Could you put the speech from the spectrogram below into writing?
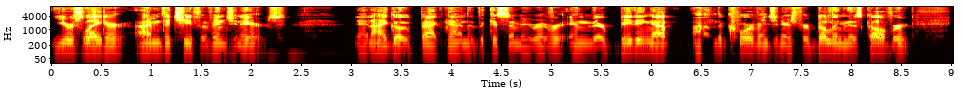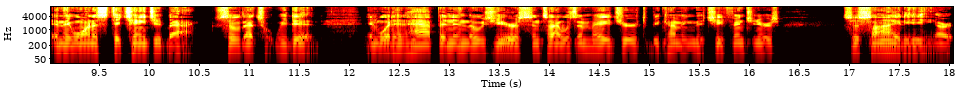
Years later, I'm the chief of engineers. And I go back down to the Kissimmee River and they're beating up on the Corps of Engineers for building this culvert and they want us to change it back. So that's what we did. And what had happened in those years since I was a major to becoming the chief engineers, society, or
